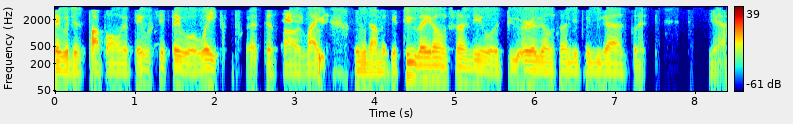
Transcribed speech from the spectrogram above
they would just pop on if they were if they were awake. But that's why I was like, let me not make it too late on Sunday or too early on Sunday for you guys. But yeah,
